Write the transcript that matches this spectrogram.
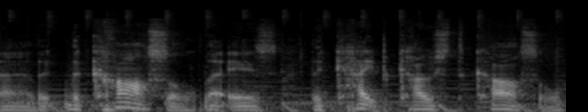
uh, the, the castle that is the Cape Coast Castle.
